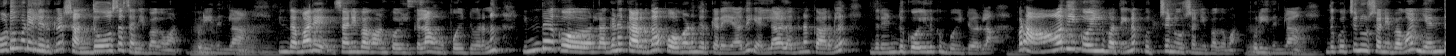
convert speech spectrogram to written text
கொடுமுடியில் இருக்கிற சந்தோஷ சனி பகவான். புரியுதுங்களா. இந்த மாதிரி சனி பகவான் கோயிலுக்கெல்லாம் அவங்க போயிட்டு வரணும். இந்த கோ லக்னக்காரர் தான் போகணுங்கிறது கிடையாது. எல்லா லக்னக்காரர்களும் இந்த ரெண்டு கோயிலுக்கும் போயிட்டு வரலாம். அப்புறம் ஆதி கோயில்னு பார்த்தீங்கன்னா குச்சனூர் சனி பகவான். புரியுதுங்களா. இந்த குச்சனூர் சனி பகவான் எந்த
